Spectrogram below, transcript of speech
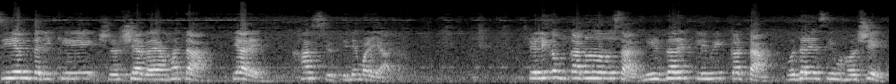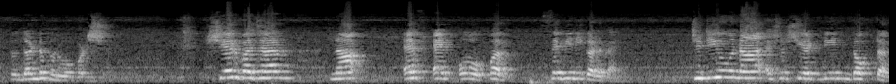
સીએમ તરીકે રશિયા ગયા હતા ત્યારે ખાસ વ્યક્તિને મળ્યા હતા. ટેલિકોમ કાનૂન અનુસાર નિર્ધારિત લિમિટ કરતા વધારે સીમ હશે તો દંડ ભરવો પડશે. શેર બજારના એફએનઓ પર સેબીની કડકાઈ. જીટીયુના associate dean doctor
